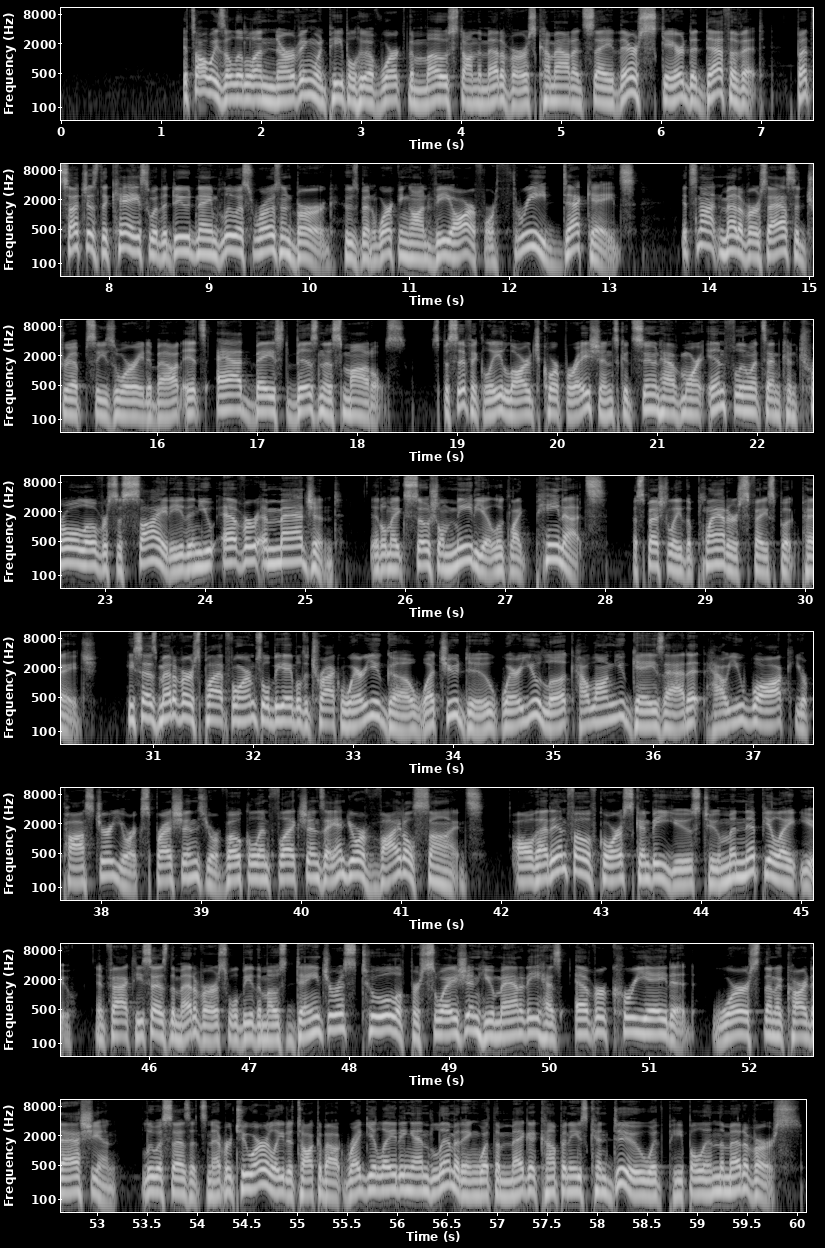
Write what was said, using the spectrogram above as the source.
It's always a little unnerving when people who have worked the most on the metaverse come out and say they're scared to death of it. But such is the case with a dude named Louis Rosenberg, who's been working on VR for three decades. It's not metaverse acid trips he's worried about, it's ad based business models. Specifically, large corporations could soon have more influence and control over society than you ever imagined. It'll make social media look like peanuts, especially the Planters Facebook page. He says metaverse platforms will be able to track where you go, what you do, where you look, how long you gaze at it, how you walk, your posture, your expressions, your vocal inflections, and your vital signs. All that info, of course, can be used to manipulate you. In fact, he says the metaverse will be the most dangerous tool of persuasion humanity has ever created, worse than a Kardashian. Louis says it's never too early to talk about regulating and limiting what the mega companies can do with people in the metaverse.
